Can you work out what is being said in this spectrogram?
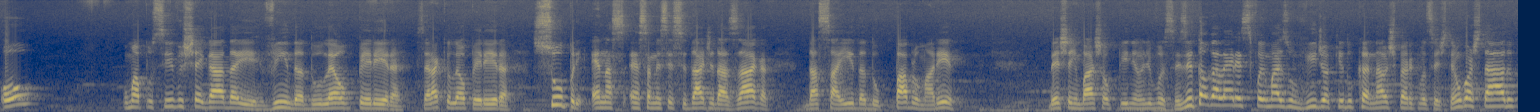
ou uma possível chegada aí, vinda do Léo Pereira? Será que o Léo Pereira supre essa necessidade da zaga, da saída do Pablo Mari? Deixa aí embaixo a opinião de vocês. Então, galera, esse foi mais um vídeo aqui do canal. Espero que vocês tenham gostado.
